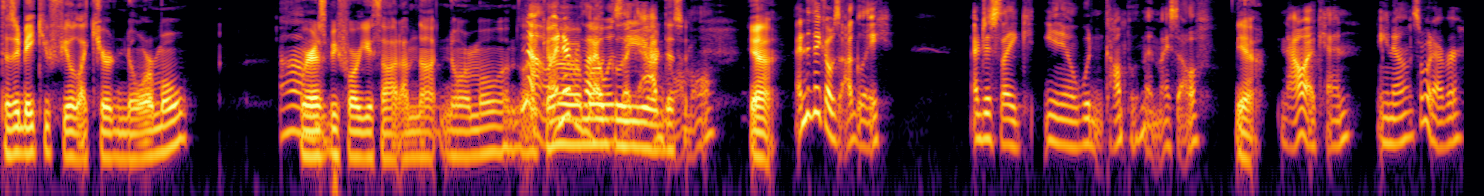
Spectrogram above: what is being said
Does it make you feel like you're normal? Um, Whereas before you thought I'm not normal. I'm like no, like, I oh, never I'm thought I was like ugly," or abnormal. Yeah, I didn't think I was ugly. I just like you know wouldn't compliment myself. yeah, Now I can, you know. So whatever.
